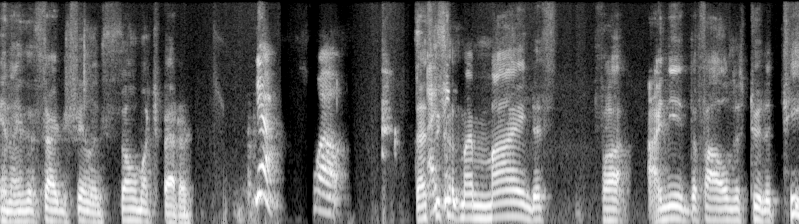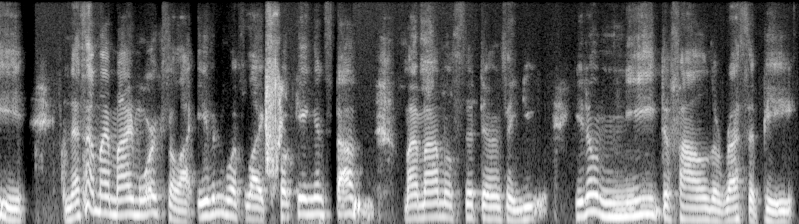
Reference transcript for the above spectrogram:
and I just started feeling so much better. Yeah. Well, That's I because think- my mind just thought I need to follow this to the T. And that's how my mind works a lot. Even with like cooking and stuff, my mom will sit there and say, You you don't need to follow the recipe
